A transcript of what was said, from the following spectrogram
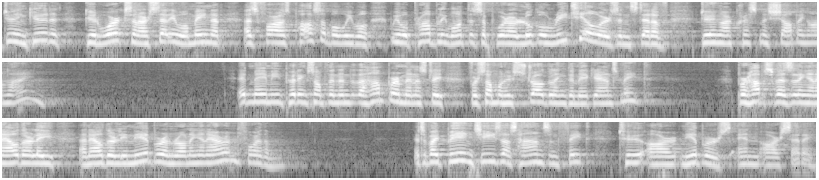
Doing good, good works in our city will mean that, as far as possible, we will, we will probably want to support our local retailers instead of doing our Christmas shopping online. It may mean putting something into the hamper ministry for someone who's struggling to make ends meet. Perhaps visiting an elderly, an elderly neighbour and running an errand for them. It's about being Jesus' hands and feet to our neighbours in our city.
